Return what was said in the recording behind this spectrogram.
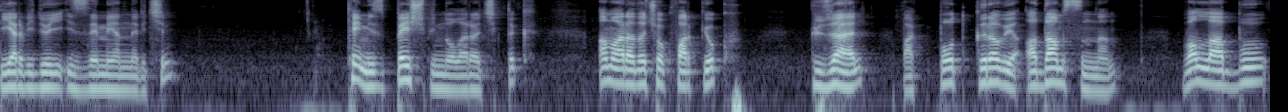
Diğer videoyu izlemeyenler için. Temiz 5000 dolara çıktık. Ama arada çok fark yok. Güzel. Bak bot Gravi adamsın lan. Valla bu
